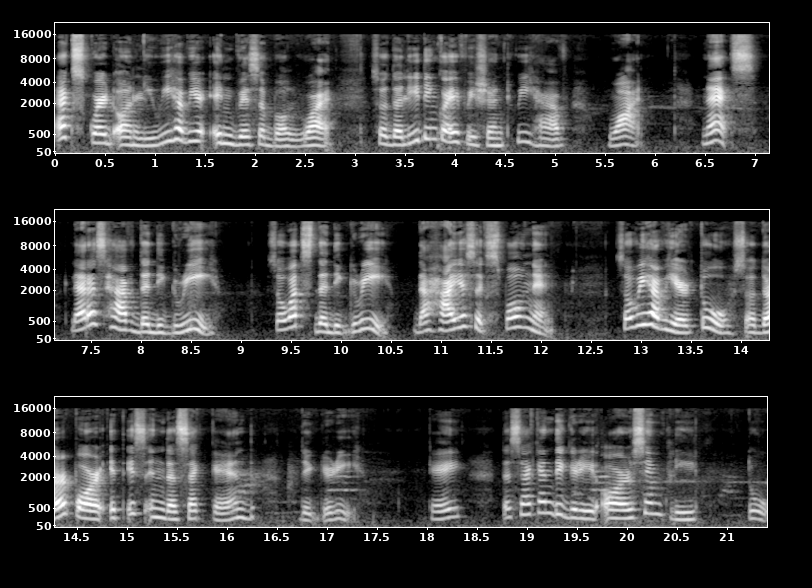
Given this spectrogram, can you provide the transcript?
x squared only, we have here invisible 1. So, the leading coefficient, we have 1. Next, let us have the degree. So, what's the degree? The highest exponent. So, we have here 2. So, therefore, it is in the second degree. Okay? The second degree or simply 2.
